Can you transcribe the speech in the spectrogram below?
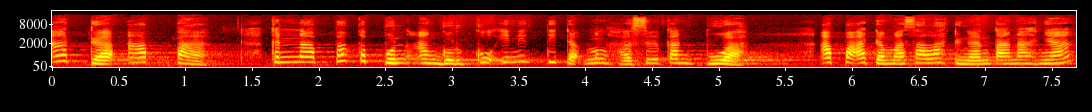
ada apa? Kenapa kebun anggurku ini tidak menghasilkan buah? Apa ada masalah dengan tanahnya?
